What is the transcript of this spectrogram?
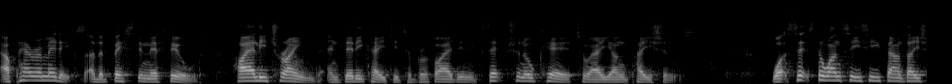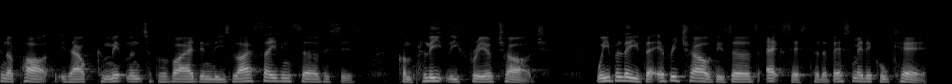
Our paramedics are the best in their field, highly trained and dedicated to providing exceptional care to our young patients. What sets the 1CC Foundation apart is our commitment to providing these life-saving services completely free of charge. We believe that every child deserves access to the best medical care,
